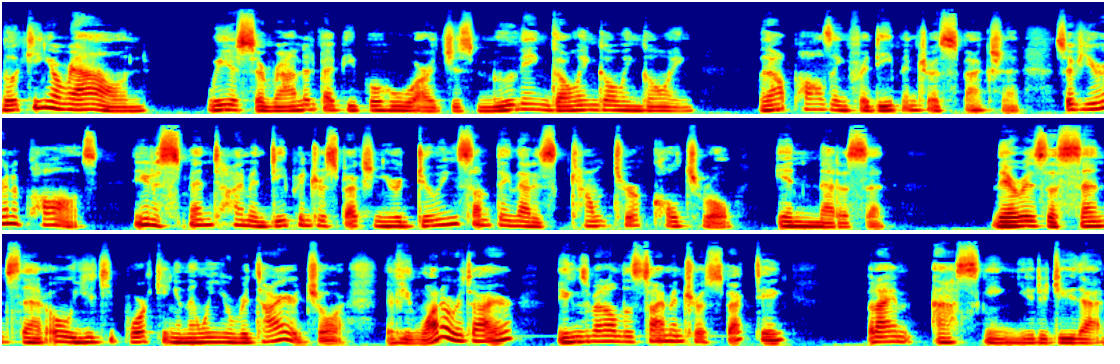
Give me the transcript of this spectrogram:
looking around, we are surrounded by people who are just moving, going, going, going without pausing for deep introspection. So if you're going to pause and you're going to spend time in deep introspection. You're doing something that is countercultural in medicine. There is a sense that, oh, you keep working, and then when you're retired, sure, if you want to retire, you can spend all this time introspecting. But I'm asking you to do that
